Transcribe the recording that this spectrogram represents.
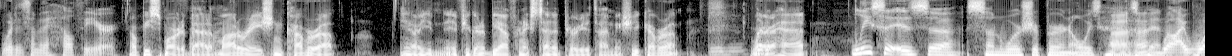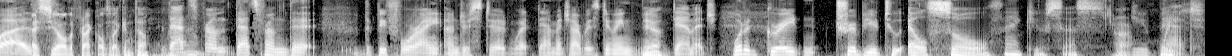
what is some of the healthier. Oh, be smart about it. Moderation, cover up. You know, you, if you're going to be out for an extended period of time, make sure you cover up. Mm-hmm. Wear a hat. Lisa is a sun worshiper and always has Uh-huh. been. Well, I was. I see all the freckles. I can tell. That's from that's from the the before I understood what damage I was doing. Yeah. Damage. what a great tribute to El Sol. Thank you, Sis. Oh, You bet.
